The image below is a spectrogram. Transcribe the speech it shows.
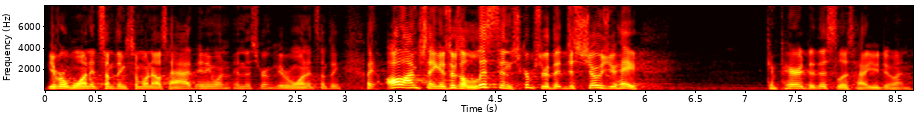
You ever wanted something someone else had? Anyone in this room? You ever wanted something? All I'm saying is there's a list in Scripture that just shows you, hey, compared to this list, how you doing?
